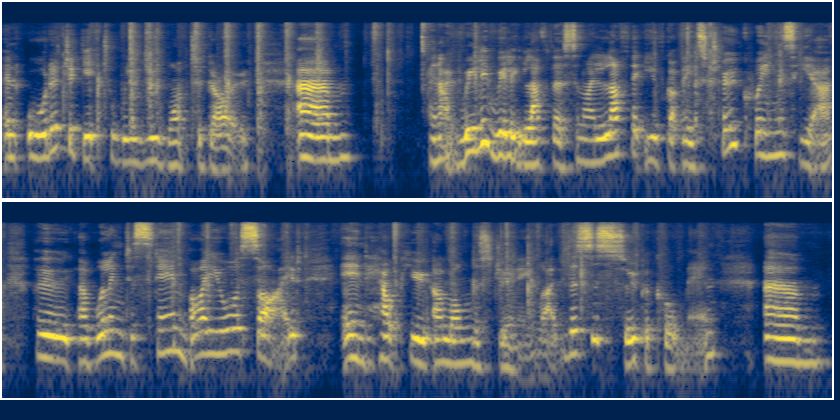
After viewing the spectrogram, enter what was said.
in order to get to where you want to go. Um, and I really, really love this. And I love that you've got these two queens here who are willing to stand by your side and help you along this journey. Like, this is super cool, man. Um,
